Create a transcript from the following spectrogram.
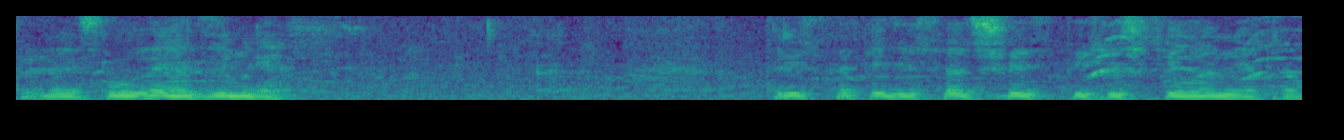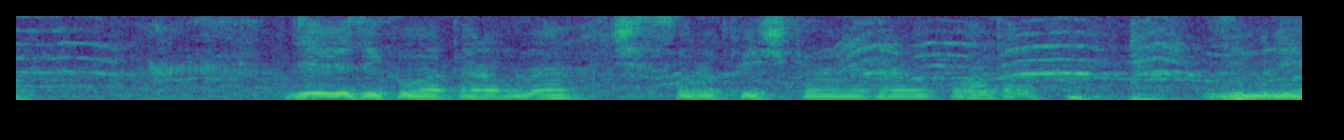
то есть Луны от Земли. 356 тысяч километров. 9 экваторов, да? 40 тысяч километров экватора Земли.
